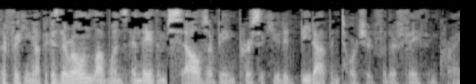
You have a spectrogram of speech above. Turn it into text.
They're freaking out because their own loved ones and they themselves are being persecuted, beat up, and tortured for their faith in Christ.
